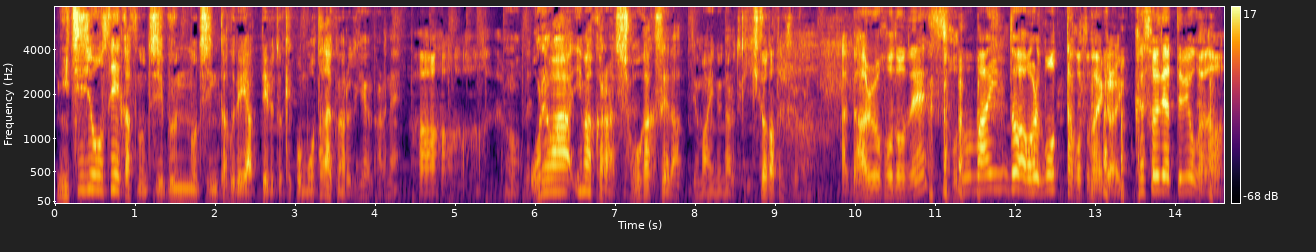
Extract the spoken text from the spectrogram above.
日常生活の自分の人格でやっていると結構持たなくなる時があるからね。はあ、はあはあね。俺は今から小学生だっていうマインドになる時人だったりするよね。あ、なるほどね。そのマインドは俺持ったことないから、一回それでやってみようかな。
